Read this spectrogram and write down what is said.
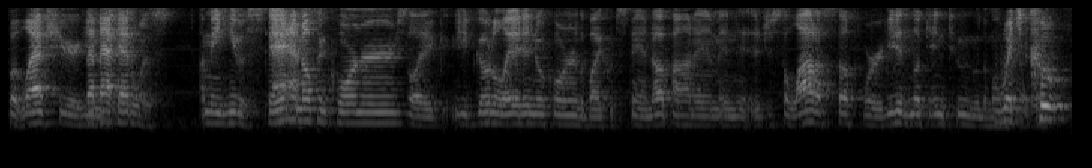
But last year, he That was- back end was I mean, he was standing Ass. up in corners. Like he'd go to lay it into a corner, the bike would stand up on him, and it, it's just a lot of stuff where he didn't look in tune with the motorcycle. Which Coop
